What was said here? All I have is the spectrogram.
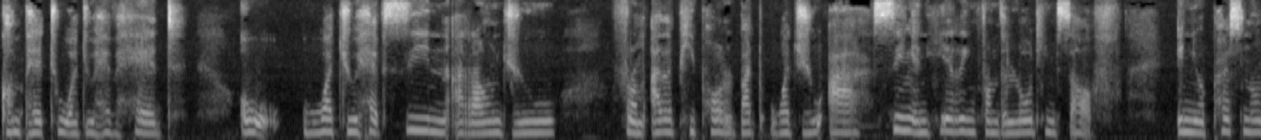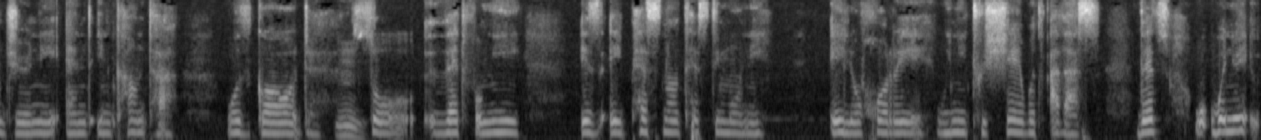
compared to what you have heard or what you have seen around you from other people but what you are seeing and hearing from the lord himself in your personal journey and encounter with god. Mm. So that for me is a personal testimony. We need to share with others. That's when you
